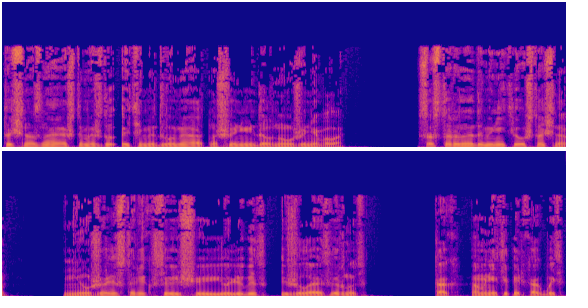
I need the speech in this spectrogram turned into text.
точно зная, что между этими двумя отношений давно уже не было. Со стороны Доминики уж точно. Неужели старик все еще ее любит и желает вернуть? Так, а мне теперь как быть?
